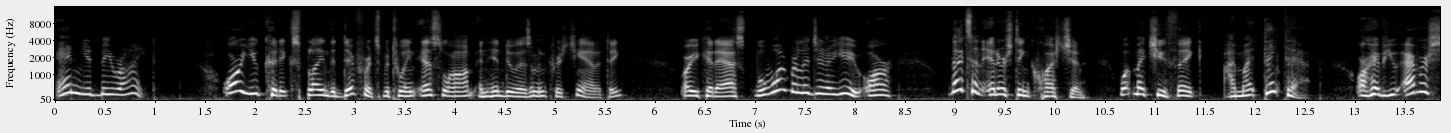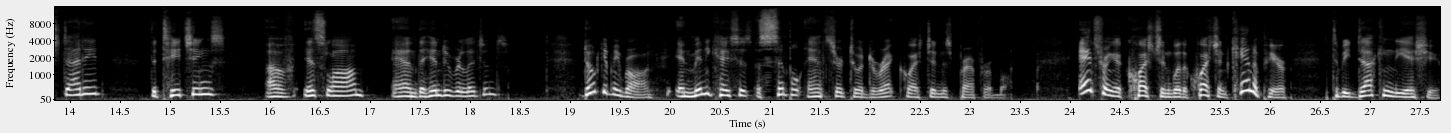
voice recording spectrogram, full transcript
And you'd be right. Or you could explain the difference between Islam and Hinduism and Christianity. Or you could ask, well, what religion are you? Or, that's an interesting question. What makes you think I might think that? Or have you ever studied the teachings of Islam and the Hindu religions? Don't get me wrong. In many cases, a simple answer to a direct question is preferable. Answering a question with a question can appear to be ducking the issue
